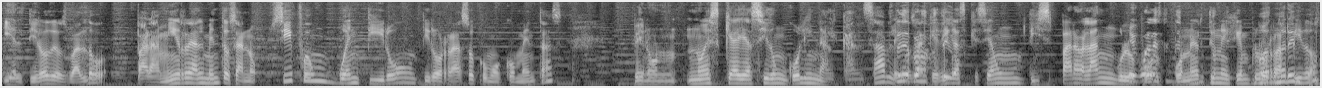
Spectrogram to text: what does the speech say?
y el tiro de Osvaldo, para mí realmente, o sea, no, sí fue un buen tiro, un tiro raso, como comentas, pero no es que haya sido un gol inalcanzable, o sea, que digas que sea un disparo al ángulo, por ponerte un ejemplo rápido,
